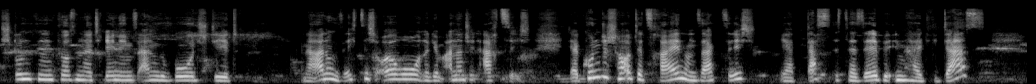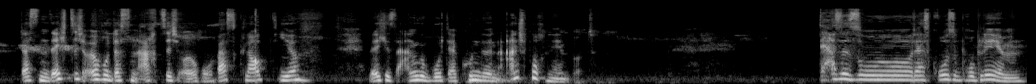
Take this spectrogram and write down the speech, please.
Stunden Personal Trainingsangebot steht, keine Ahnung, 60 Euro und dem anderen steht 80. Der Kunde schaut jetzt rein und sagt sich, ja, das ist derselbe Inhalt wie das. Das sind 60 Euro, das sind 80 Euro. Was glaubt ihr, welches Angebot der Kunde in Anspruch nehmen wird? Das ist so das große Problem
